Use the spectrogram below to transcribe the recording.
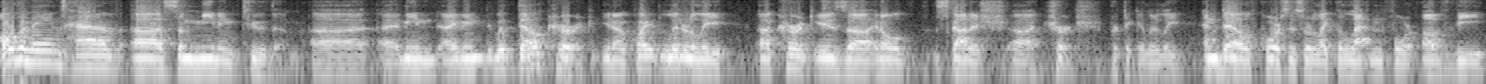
all the names have uh, some meaning to them. Uh, I mean, I mean, with Del Kirk, you know, quite literally, uh, Kirk is uh, an old Scottish uh, church, particularly, and Del, of course, is sort of like the Latin for of the.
